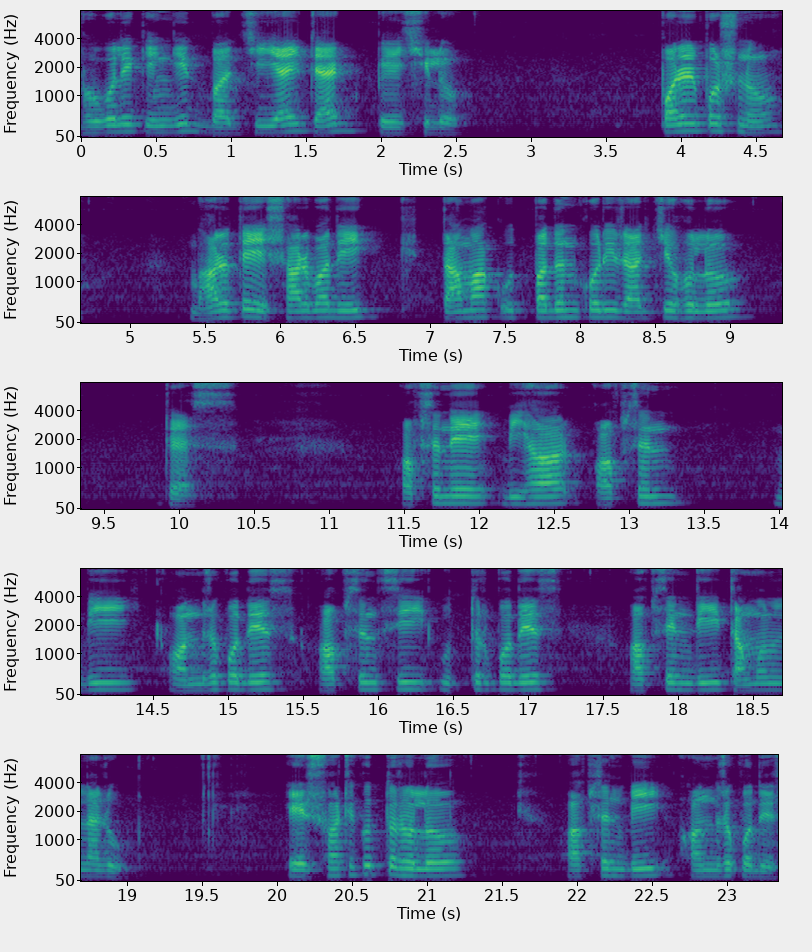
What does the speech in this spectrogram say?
ভৌগোলিক ইঙ্গিত বা জিআই ট্যাগ পেয়েছিল। পরের প্রশ্ন, ভারতে সর্বাধিক তামাক উৎপাদনকারী রাজ্য হল dash. Option A Bihar, option B, Andhra Pradesh, option C, Uttar Pradesh, option D, Tamil Nadu. এর সঠিক উত্তর হলো অপশন বি, অন্ধ্রপ্রদেশ।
